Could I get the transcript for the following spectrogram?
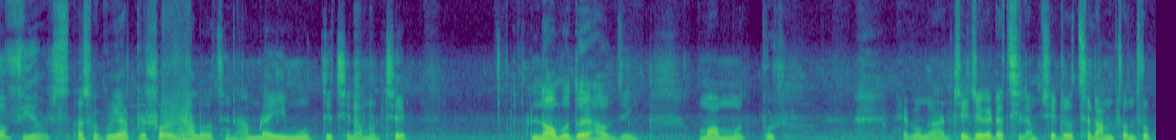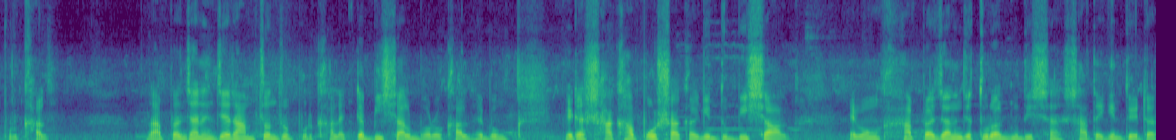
ও ভিউয়ার্স আশা করি আপনারা সবাই ভালো আছেন। আমরা এই মুহূর্তে ছিলাম হচ্ছে নবোদয় হাউজিং, মোহাম্মদপুর। এবং আর যে জায়গাটা ছিলাম সেটা হচ্ছে রামচন্দ্রপুর খাল। আপনারা জানেন যে রামচন্দ্রপুর খাল একটা বিশাল বড় খাল এবং এটা শাখা পোশাখা কিন্তু বিশাল। এবং আপনারা জানেন যে তুরাগ নদীর সাথে কিন্তু এটা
